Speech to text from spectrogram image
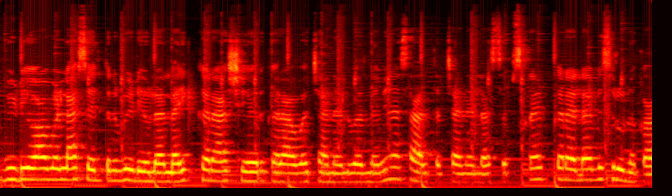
व्हिडिओ आवडला असेल तर व्हिडिओला लाईक करा शेअर करा व चॅनलवर नवीन असाल तर चॅनलला सबस्क्राईब करायला विसरू नका.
